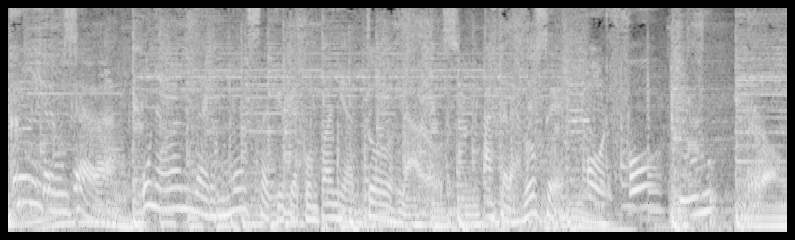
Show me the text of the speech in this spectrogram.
Crónica Anunciada, una banda hermosa que te acompaña a todos lados. Hasta las 12 por Fu Rock.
